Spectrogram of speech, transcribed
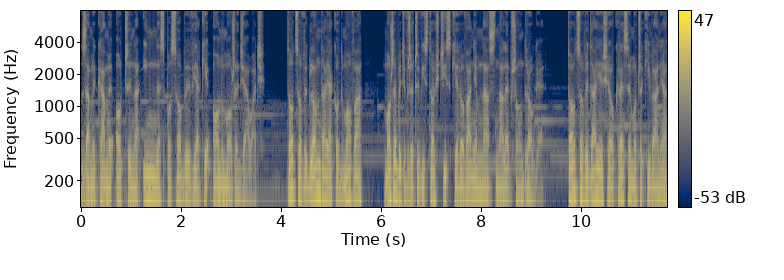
zamykamy oczy na inne sposoby, w jakie On może działać. To, co wygląda jak odmowa, może być w rzeczywistości skierowaniem nas na lepszą drogę. To, co wydaje się okresem oczekiwania,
